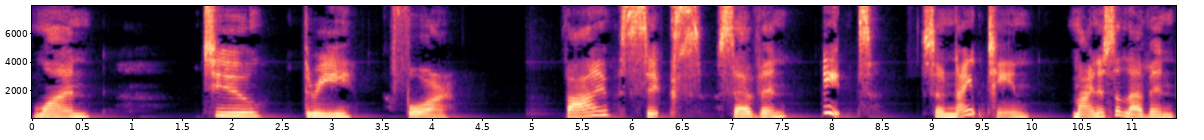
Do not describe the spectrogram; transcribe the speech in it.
One, two, three, four, five, six, seven, eight. So 19 minus 11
